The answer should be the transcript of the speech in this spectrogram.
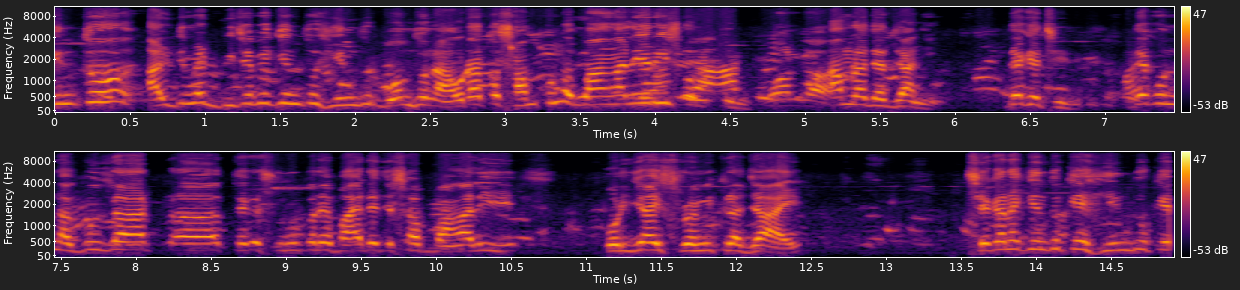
কিন্তু আলটিমেট বিজেপি কিন্তু হিন্দুর বন্ধু না, ওরা তো সম্পূর্ণ বাঙালিরই আমরা যা জানি। দেখেছি। দেখুন না, গুজরাট থেকে শুরু করে বাইরে যেসব বাঙালি পর্যায় শ্রমিকরা যায় সেখানে কিন্তু কে হিন্দু, কে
